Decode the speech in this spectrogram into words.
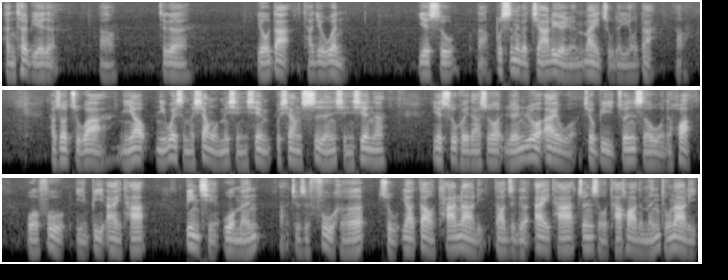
很特别的啊，这个。犹大他就问耶稣啊，不是那个加略人卖主的犹大啊。他说：“主啊，你要你为什么向我们显现，不向世人显现呢？”耶稣回答说：“人若爱我，就必遵守我的话，我父也必爱他，并且我们啊，就是父和主要到他那里，到这个爱他、遵守他话的门徒那里，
